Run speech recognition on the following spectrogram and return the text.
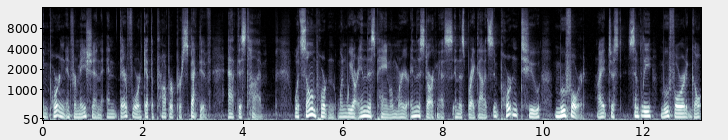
important information and therefore get the proper perspective at this time. What's so important when we are in this pain, when we're in this darkness, in this breakdown, it's important to move forward, right? Just simply move forward, go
